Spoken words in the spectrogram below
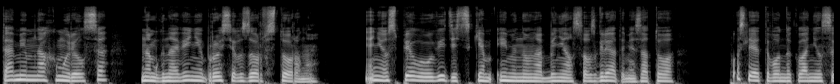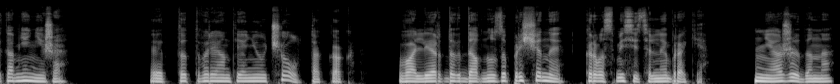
Тамим нахмурился, на мгновение бросив взор в сторону — я не успела увидеть, с кем именно он обменялся взглядами, зато после этого он наклонился ко мне ниже. «Этот вариант я не учел, так как в Алердах давно запрещены кровосмесительные браки. Неожиданно.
